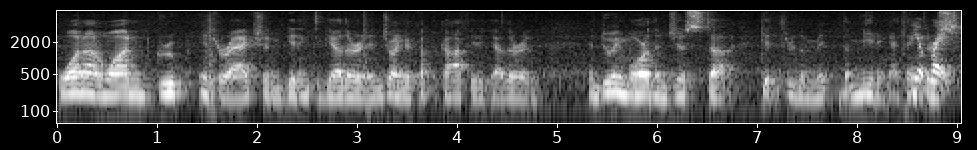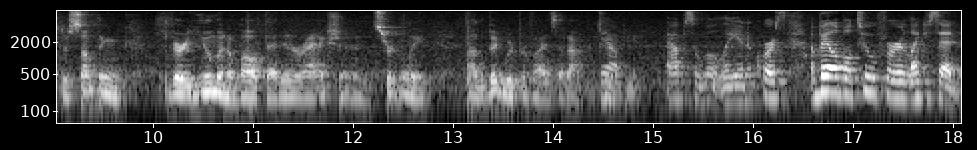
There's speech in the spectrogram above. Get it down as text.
one-on-one group interaction, getting together and enjoying a cup of coffee together and, and doing more than just uh, getting through the, mi- the meeting. I think Yeah, there's, right. there's something very human about that interaction and certainly uh, the Bigwood provides that Yeah, opportunity. absolutely. And of course, available too for, like you said,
